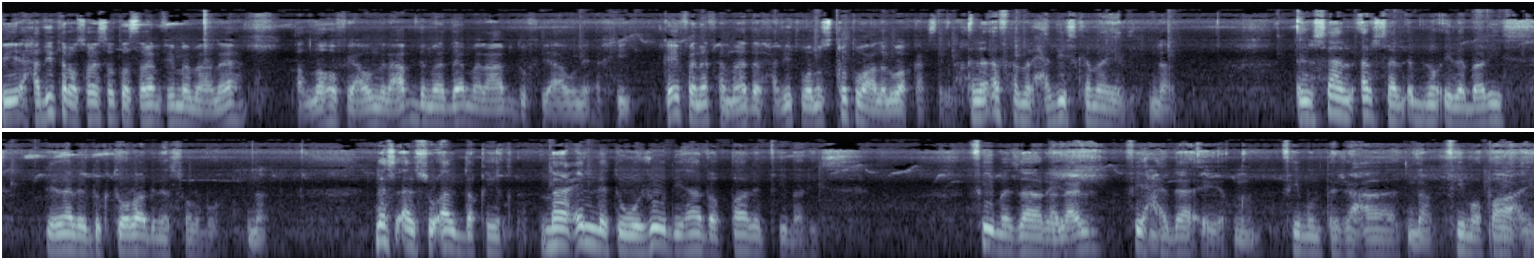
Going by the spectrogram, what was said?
في حديث الرسول عليه الصلاة والسلام فيما معناه؟ الله في عون العبد ما دام العبد في عون أخيه. كيف نفهم هذا الحديث ونسقطه على الواقع سيدي أنا أفهم الحديث كما يلي. نعم. إنسان أرسل ابنه إلى باريس لينال الدكتوراه من السوربون. نعم. نسأل سؤال دقيق. ما علة وجود هذا الطالب في باريس؟ في مزارع العلم؟ في حدائق في منتجعات نعم. في مطاعم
